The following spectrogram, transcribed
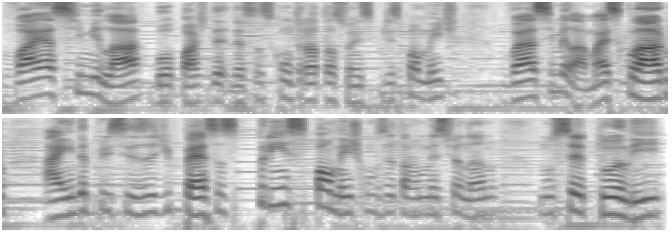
vai assimilar, boa parte de- dessas contratações principalmente, vai assimilar. Mas, claro, ainda precisa de peças, principalmente, como você estava mencionando, no setor ali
